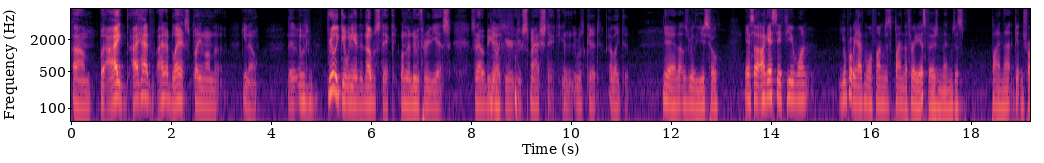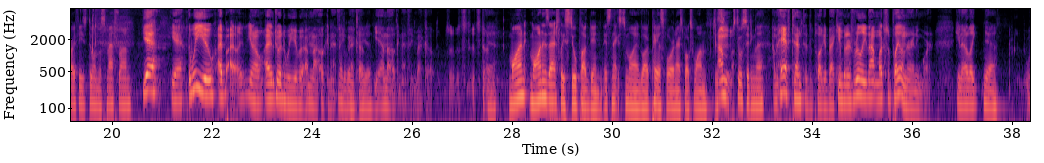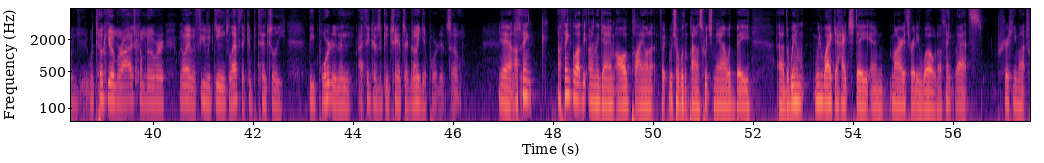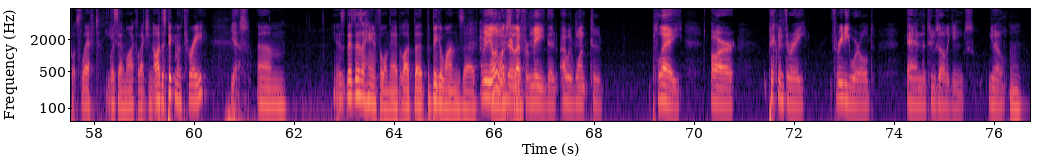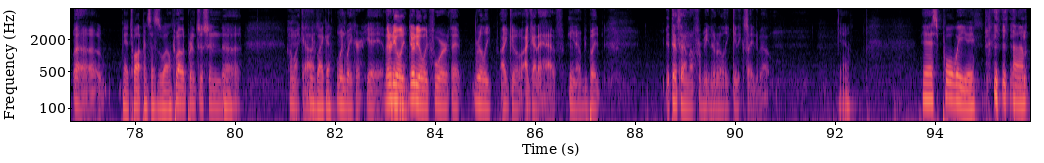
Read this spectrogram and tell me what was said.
um, but I I had I had a blast playing on the, you know, it, was really good when you had the nub stick on the new 3DS. So that would be Yeah. like your your smash stick, and it was good. I liked it. yeah, that was really useful. Yeah, so I guess if you want, you'll probably have more fun just playing the 3DS version than just playing that, getting trophies, doing the Smash run. Yeah, yeah. The Wii U, I, I you know I enjoyed the Wii U, but I'm not hooking that thing back up. yeah. Yeah, I'm not hooking that thing back up. So it's it's done. Yeah. Mine mine is actually still plugged in. It's next to my like PS4 and Xbox One. Just I'm- still sitting there. I'm half tempted to plug it back in, but there's really not much to play on there anymore. You know, like Yeah. we- with Tokyo Mirage coming over, we only have a few games left that could potentially be ported, and I think there's a good chance they're going to get ported. So Yeah, We'll I see. think I think like the only game I would play on it, which I wouldn't play on Switch now, would be uh, the Wind Wind Waker HD and Mario 3D World. I think that's pretty much what's left, at least out of my collection. Oh, there's Pikmin 3. yes, Um, yeah, there's, there's there's a handful on there, but like the the bigger ones. Uh, I mean the only ones that are left for me that I would want to play are Pikmin three, 3D World, and the two Zelda games. You know, mm, uh, yeah, Twilight Princess as well. Twilight Princess and uh, oh my god, Wind Waker. Wind Waker. Yeah, yeah. They're the only they're the only four that really I go I gotta have. You know, but it, that's not enough for me to really get excited about. Yeah. Yes, poor Wii U. Um,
